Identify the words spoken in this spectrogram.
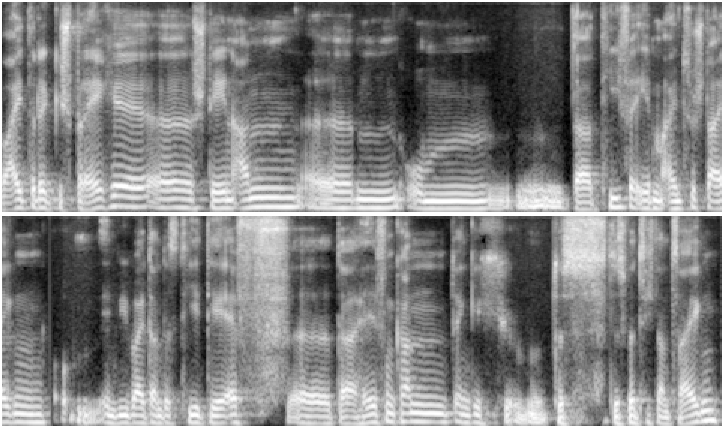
weitere Gespräche äh, stehen an, ähm, um da tiefer eben einzusteigen. Inwieweit dann das TDF äh, da helfen kann, denke ich, das, das wird sich dann zeigen.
